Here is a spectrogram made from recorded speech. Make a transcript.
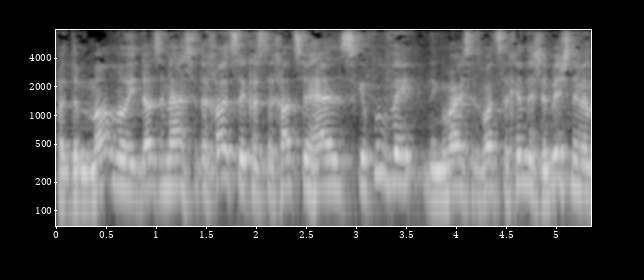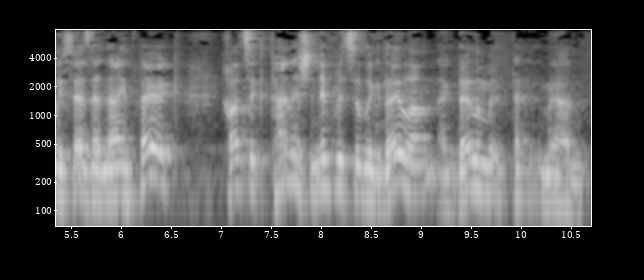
but the Mavli doesn't ask for the Chatzir because the Chatzir has Gefufe. The Gemara says, what's the Chiddush? The Mishnah really says that ninth Perik, Chatzir Ktanish Nifritz L'Gdeilam, Hagdeilam um,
